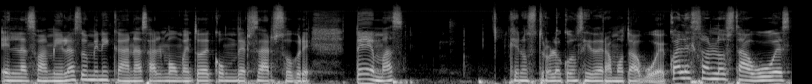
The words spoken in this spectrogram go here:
en las familias dominicanas al momento de conversar sobre temas que nosotros lo consideramos tabúes. ¿Cuáles son los tabúes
